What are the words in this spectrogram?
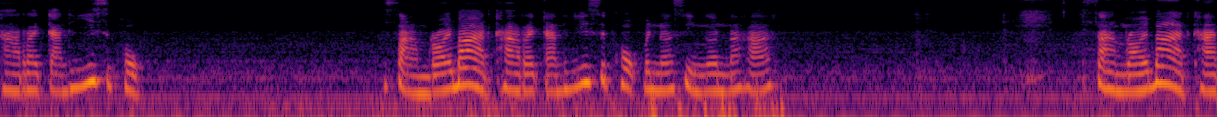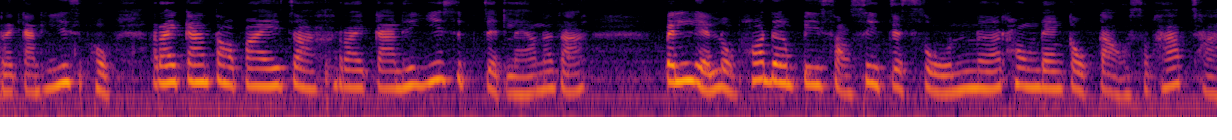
ค่ะ รายการที่ 26 300 บาทค่ะ รายการที่ 26 เป็นเนื้อสีเงินนะคะ 300 บาทค่ะ รายการที่ 26 รายการต่อไปจะรายการที่ 27 แล้วนะจ๊ะ เป็นเหรียญหลวงพ่อเดิมปี 2470 เนื้อทองแดงเก่าๆ สภาพใช้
